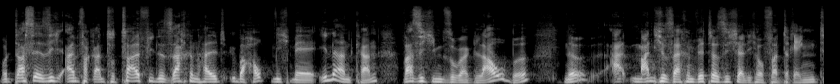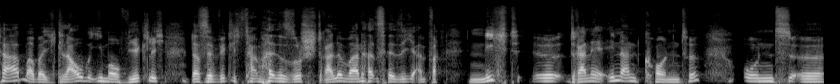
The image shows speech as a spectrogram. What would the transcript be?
und dass er sich einfach an total viele Sachen halt überhaupt nicht mehr erinnern kann, was ich ihm sogar glaube. Ne? Manche Sachen wird er sicherlich auch verdrängt haben, aber ich glaube ihm auch wirklich, dass er wirklich teilweise so stralle war, dass er sich einfach nicht äh, dran erinnern konnte und äh,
